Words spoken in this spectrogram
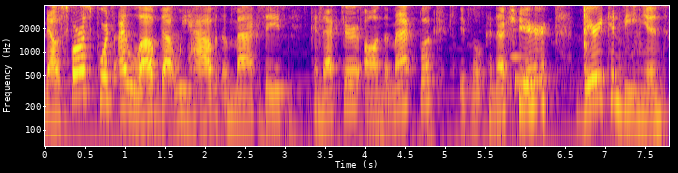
Now as far as ports, I love that we have the MagSafe connector on the MacBook. It will connect here. Very convenient.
